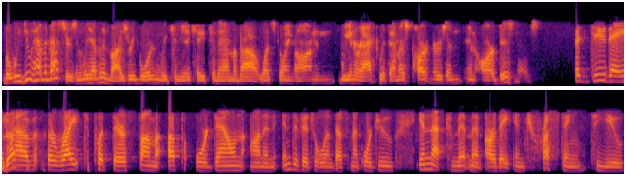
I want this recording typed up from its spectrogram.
but we do have investors and we have an advisory board and we communicate to them about what's going on and we interact with them as partners in, in our business. But do they have the right to put their thumb up or down on an individual investment, or do in that commitment are they entrusting to you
